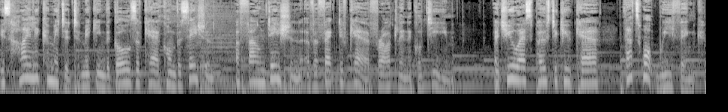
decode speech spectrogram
is highly committed to making the goals of care conversation a foundation of effective care for our clinical team. At US Post Acute Care, that's what we think.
